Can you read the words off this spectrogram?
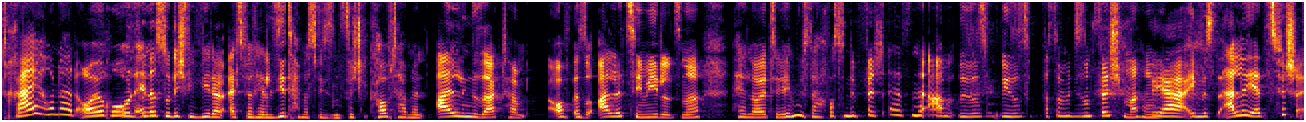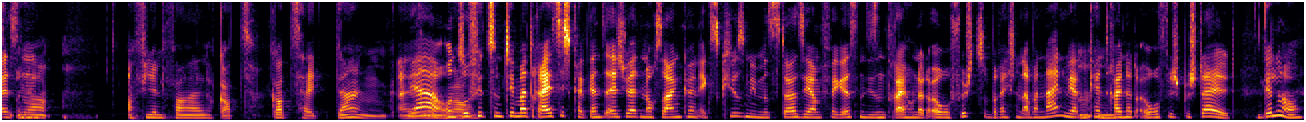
300 Euro. Und erinnerst du dich, wie wir dann, als wir realisiert haben, dass wir diesen Fisch gekauft haben, dann allen gesagt haben, auf, also alle zehn Mädels, ne? Hey Leute, ihr müsst auch was von dem Fisch essen. Dieses, dieses, was sollen wir mit diesem Fisch machen? ja, ihr müsst alle jetzt Fisch essen. Ja, auf jeden Fall. Gott, Gott sei Dank. Also, Ja, und so wow. viel zum Thema Dreistigkeit. Ganz ehrlich, wir hätten auch sagen können, excuse me, Mister, Sie haben vergessen, diesen 300 Euro Fisch zu berechnen. Aber nein, wir hatten keinen 300 Euro Fisch bestellt. Genau.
